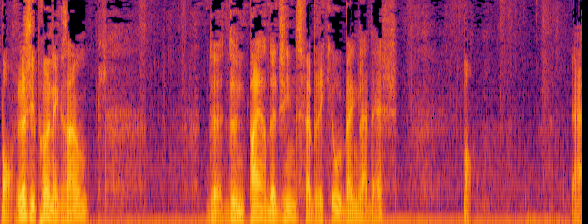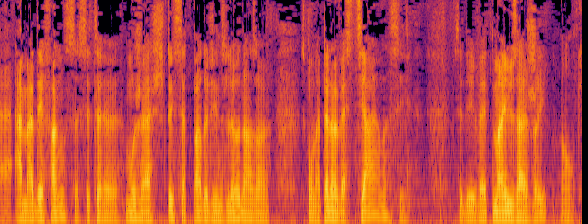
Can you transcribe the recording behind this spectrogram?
Bon, là, j'ai pris un exemple d'une paire de jeans fabriqués au Bangladesh. À, ma défense, c'était, moi, j'ai acheté cette paire de jeans-là dans un, ce qu'on appelle un vestiaire. C'est, des vêtements usagés, donc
